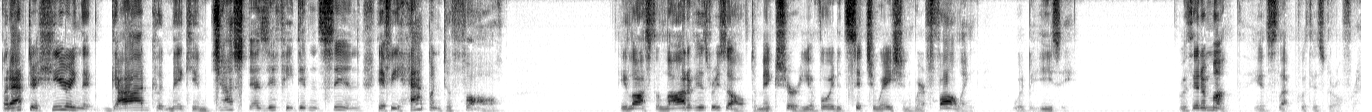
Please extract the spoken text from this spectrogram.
but after hearing that God could make him just as if he didn't sin if he happened to fall, he lost a lot of his resolve to make sure he avoided situation where falling would be easy. Within a month, he had slept with his girlfriend.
